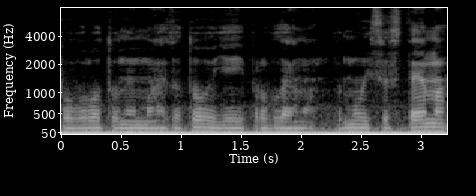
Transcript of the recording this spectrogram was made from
повороту немає, зато є і проблема. Тому і система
